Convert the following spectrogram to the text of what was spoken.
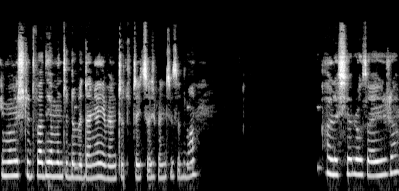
I mam jeszcze dwa diamenty do wydania. Nie wiem, czy tutaj coś będzie za dwa. Ale się rozejrzę.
